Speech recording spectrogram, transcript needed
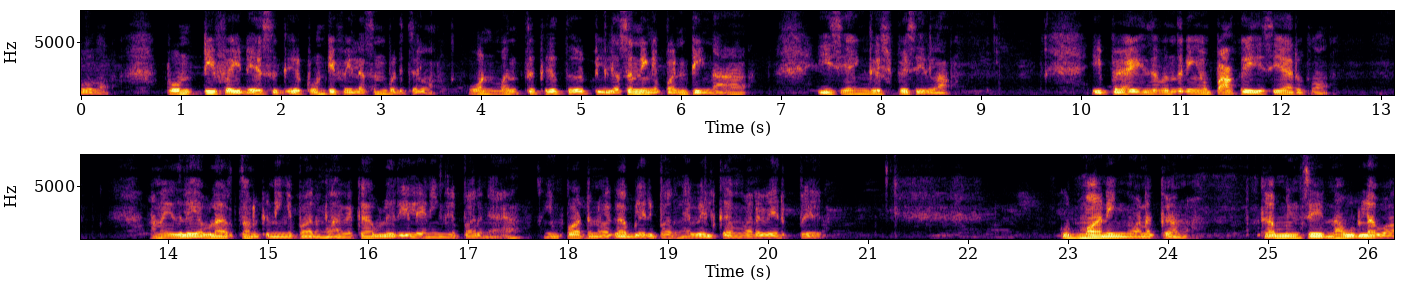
போதும். டுவெண்ட்டி ஃபைவ் டேஸுக்கு டுவெண்ட்டி ஃபைவ் லெசன் படிச்சிடலாம். ஒன் மந்த்துக்கு தேர்ட்டி லெசன் நீங்கள் பண்ணிட்டீங்கன்னா ஈஸியாக இங்கிலீஷ் பேசிடலாம். இப்போ இது வந்து நீங்கள் பார்க்க ஈஸியாக இருக்கும். ஆனால் இதில் எவ்வளோ அர்த்தம் இருக்குது நீங்கள் பாருங்களேன். வெக்காபுலரியில் நீங்கள் பாருங்கள் இம்பார்ட்டன்ட் வெக்காபுலரி பாருங்கள் வெல்கம் வரவேற்பு. குட் மார்னிங் வணக்கம். கம்மின் சைடுனா உள்ளவா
